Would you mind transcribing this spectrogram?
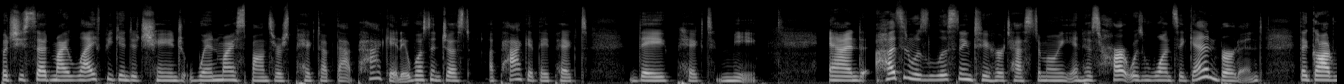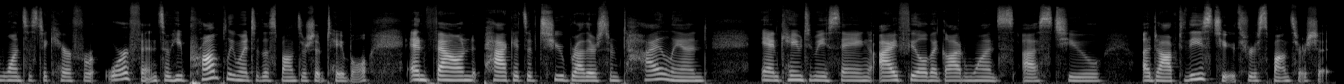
But she said, My life began to change when my sponsors picked up that packet. It wasn't just a packet they picked, they picked me. And Hudson was listening to her testimony, and his heart was once again burdened that God wants us to care for orphans. So he promptly went to the sponsorship table and found packets of two brothers from Thailand and came to me saying, I feel that God wants us to adopt these two through sponsorship.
